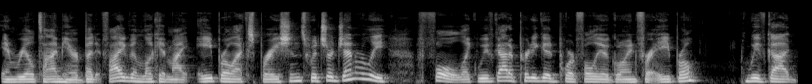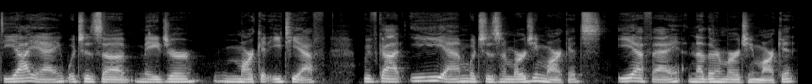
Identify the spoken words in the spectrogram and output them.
in real time here. But if I even look at my April expirations, which are generally full, like we've got a pretty good portfolio going for April. We've got DIA, which is a major market ETF. We've got EEM, which is emerging markets, EFA, another emerging market,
